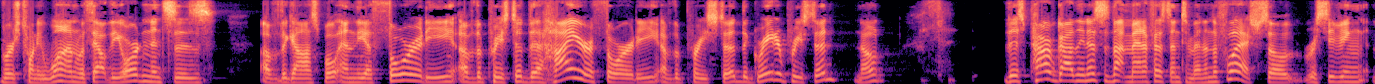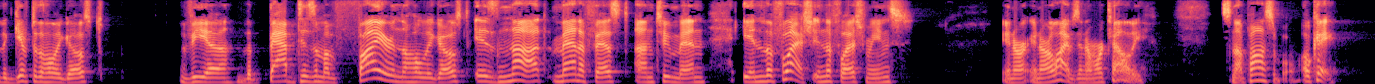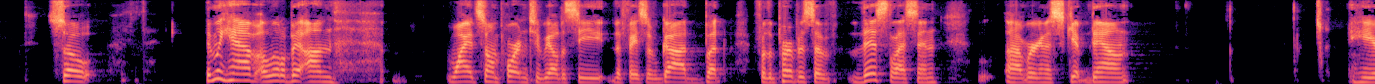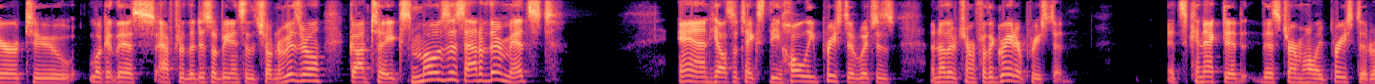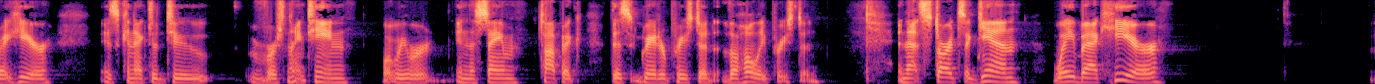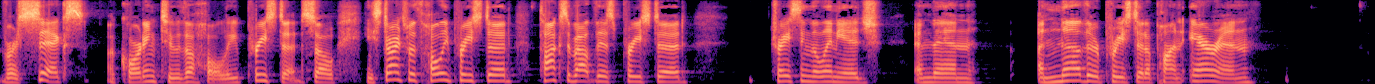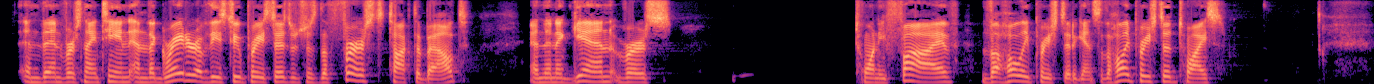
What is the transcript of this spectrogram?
verse 21 without the ordinances of the gospel and the authority of the priesthood, the higher authority of the priesthood, the greater priesthood, note, this power of godliness is not manifest unto men in the flesh. So receiving the gift of the Holy Ghost via the baptism of fire in the Holy Ghost is not manifest unto men in the flesh. In the flesh means in our in our lives, in our mortality. It's not possible. Okay. So then we have a little bit on why it's so important to be able to see the face of God. But for the purpose of this lesson, uh, we're going to skip down here to look at this after the disobedience of the children of Israel. God takes Moses out of their midst, and he also takes the holy priesthood, which is another term for the greater priesthood. It's connected, this term holy priesthood right here is connected to verse 19, what we were in the same topic, this greater priesthood, the holy priesthood. And that starts again way back here, verse 6 according to the holy priesthood. So he starts with holy priesthood, talks about this priesthood, tracing the lineage, and then another priesthood upon Aaron. And then verse 19, and the greater of these two priesthoods, which was the first talked about. And then again, verse 25, the holy priesthood again. So the holy priesthood twice.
